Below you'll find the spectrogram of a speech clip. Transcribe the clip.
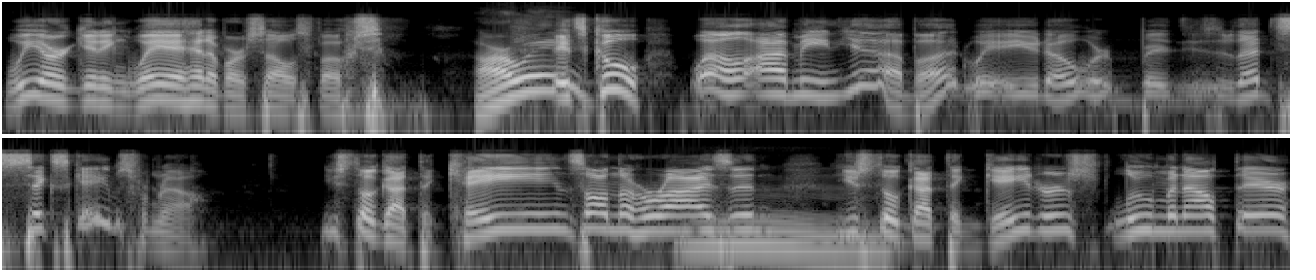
We are getting way ahead of ourselves, folks. Are we? It's cool. Well, I mean, yeah, bud. We, you know, we're that's six games from now. You still got the Canes on the horizon. You still got the Gators looming out there.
